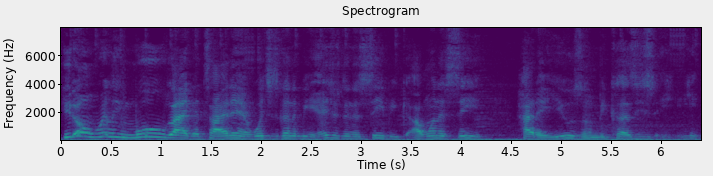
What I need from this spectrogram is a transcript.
he don't really move like a tight end, which is going to be interesting to see. I want to see how they use him because he's he,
